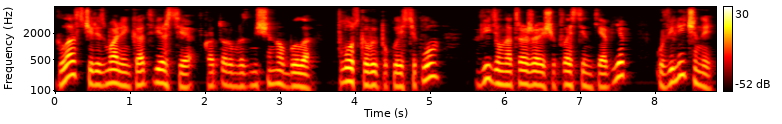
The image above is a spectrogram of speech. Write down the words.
Глаз через маленькое отверстие, в котором размещено было плоско-выпуклое стекло, видел на отражающей пластинке объект, увеличенный,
